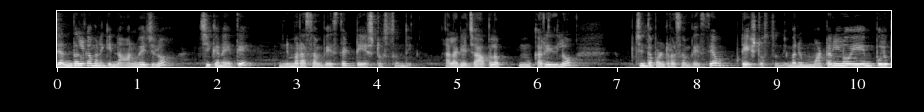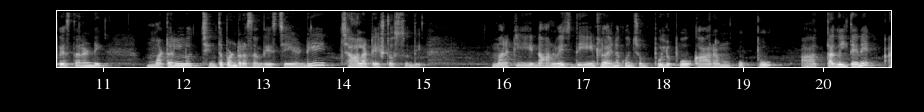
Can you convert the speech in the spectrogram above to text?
జనరల్గా మనకి నాన్ వెజ్లో చికెన్ అయితే నిమ్మరసం వేస్తే టేస్ట్ వస్తుంది. అలాగే చేపల కర్రీలో చింతపండు రసం వేస్తే టేస్ట్ వస్తుంది. మరి మటన్లో ఏం పులుపు వేస్తారండి? మటన్లో చింతపండు రసం వేసి చేయండి చాలా టేస్ట్ వస్తుంది. మనకి నాన్ వెజ్ దేంట్లో అయినా కొంచెం పులుపు కారం ఉప్పు తగిలితేనే ఆ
